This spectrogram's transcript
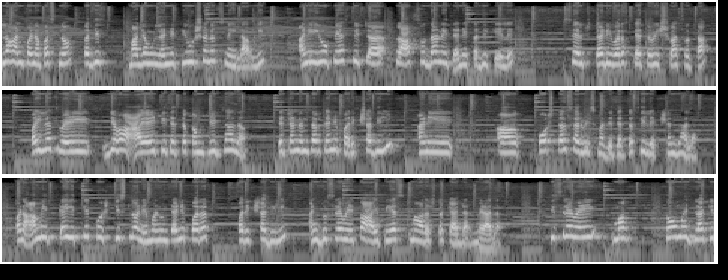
लहानपणापासून कधीच माझ्या मुलांनी ट्युशनच नाही लावली आणि यू पी एस सीच्या क्लाससुद्धा नाही त्याने कधी केले. सेल्फ स्टडीवरच त्याचा विश्वास होता. पहिल्याच वेळी जेव्हा आय आय टी त्याचं कंप्लीट झालं त्याच्यानंतर त्याने परीक्षा दिली आणि पोस्टल सर्व्हिसमध्ये त्याचं सिलेक्शन झालं. पण आम्ही इतकं इतके खुश दिसलो नाही म्हणून त्याने परत परीक्षा दिली. आणि दुसऱ्या वेळी तो I P S Maharashtra cadre मिळाला. तिसऱ्या वेळी मग तो म्हटला की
